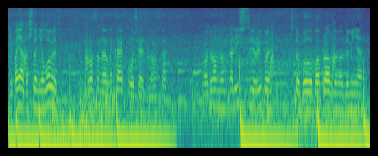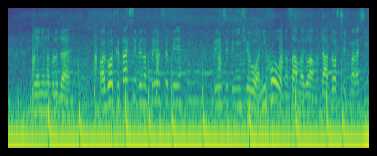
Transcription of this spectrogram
Непонятно, что они ловят. Просто, наверное, кайф получают, потому что в огромном количестве рыбы, что было бы оправдано для меня, я не наблюдаю. Погодка так себе, но в принципе, в принципе ничего. Не холодно, самое главное. Да, дождь чуть моросит.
